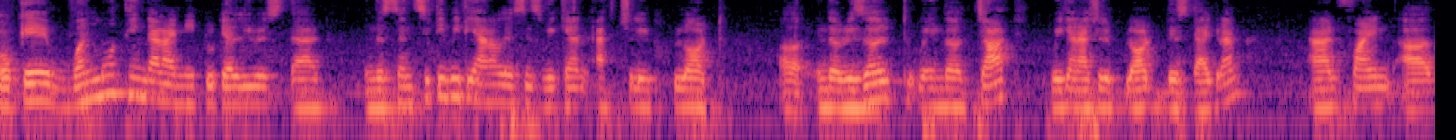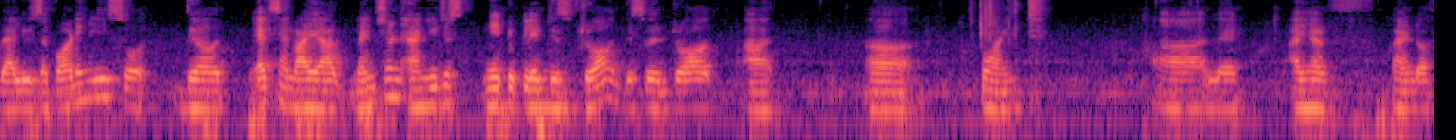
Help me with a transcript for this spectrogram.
okay one more thing that i need to tell you is that in the sensitivity analysis we can actually plot uh, in the result in the chart we can actually plot this diagram and find our values accordingly. So the x and y are mentioned and you just need to click this draw. This will draw a, a point. Uh, let i have kind of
